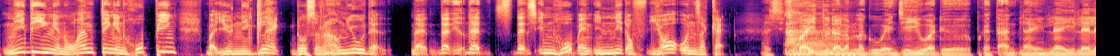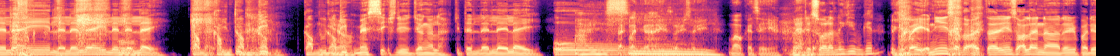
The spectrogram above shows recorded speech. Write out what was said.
needing and wanting and hoping, but you neglect those around you that that that that's that's in hope and in need of your own zakat. Sebab Ah. itu dalam lagu NJU ada perkataan lain lain lain lain lain lain lain lain lain lain. Come, come, Itu come, deep. come. Come, Itu come. deep message dia janganlah kita lain lain lain. Oh. I Tak see. kelakar sorry sorry. Maafkan saya. Ada soalan lagi mungkin? Okey baik ini satu ini soalan uh, daripada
